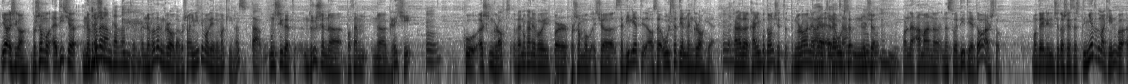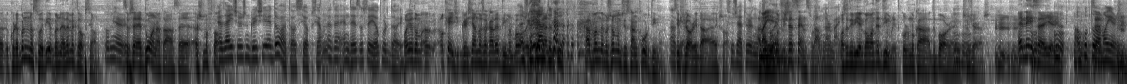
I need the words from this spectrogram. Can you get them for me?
Jo, e shikon. Për shembull, e di që ndryshon nga vendi. Në vende të ngrohta, për shembull, i njëjti model i makinës, mund shitet ndryshe në, po them, në Greqi. Mm. Ku është ngrohtë dhe nuk ka nevojë për për shembull që sediljet ose ulëset janë me ngrohje. Mm. Ka edhe, ka një buton që të, të ngrohen edhe edhe ulëset në mënyrë që mm -hmm. por në ama në në Suedi ti e do ashtu. modelin që do shesësh të njëjtën makinë, po kur e bën në Suedi e bën edhe me këtë opsion. Po mirë. Sepse e duan ata se është më ftohtë. Edhe ai që është në Greqi e do atë si opsion, edhe e ndez ose jo kur do. Po jo, do, okay, Greqia ndoshta ka dhe dimër, po është plan të dytë. Ka vende për shembull që s'kan kurrë dimër, okay. si Florida e kështu. Kështu që aty nuk do të kishte sens për shembull. Normal. Ose t'i vije gomat e dimrit kur nuk ka dëborë, mm -hmm. kësi gjërash. e mirë, Sieri. A u kuptuam, Sieri.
